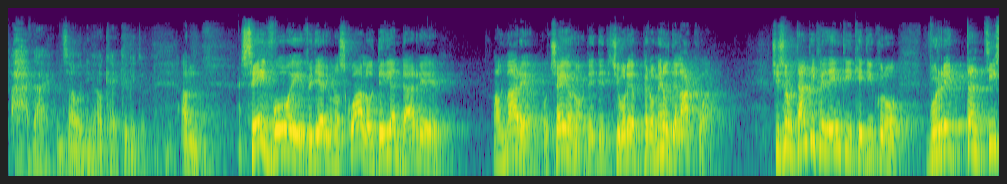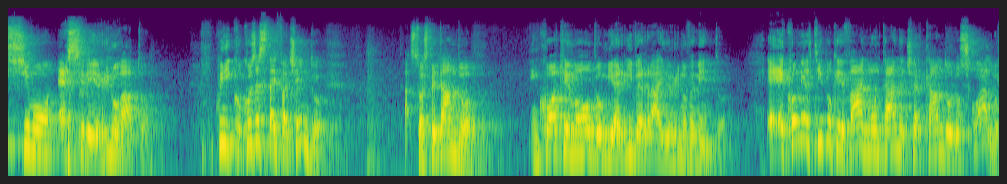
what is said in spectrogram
Ah dai, pensavo di... ok, capito. Um, se vuoi vedere uno squalo devi andare al mare, oceano, de, de, ci vuole perlomeno dell'acqua. Ci sono tanti credenti che dicono vorrei tantissimo essere rinnovato. Quindi co- cosa stai facendo? Ah, sto aspettando, in qualche modo mi arriverà il rinnovamento. È, è come il tipo che va in montagna cercando lo squalo.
